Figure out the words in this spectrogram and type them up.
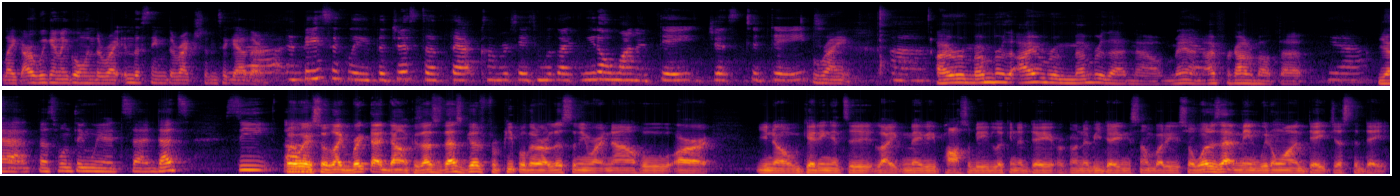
Like, are we gonna go in the right in the same direction together? Yeah, and basically the gist of that conversation was like we don't want to date just to date. Right. Uh, I remember that. I remember that now. Man, Yeah. I forgot about that. yeah. Yeah, So, that's one thing we had said. That's see. Wait, um, wait. So like, break that down because that's that's good for people that are listening right now who are, you know, getting into like maybe possibly looking to date or going to be dating somebody. So what does that mean? We don't want to date just to date.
